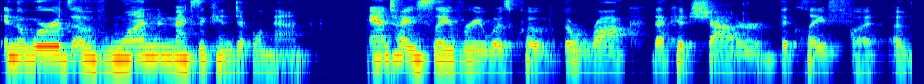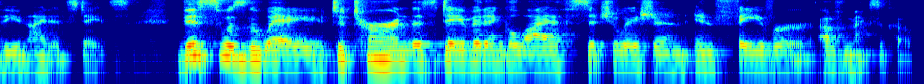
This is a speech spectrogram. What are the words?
In the words of one Mexican diplomat, anti slavery was, quote, the rock that could shatter the clay foot of the United States. This was the way to turn this David and Goliath situation in favor of Mexico.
